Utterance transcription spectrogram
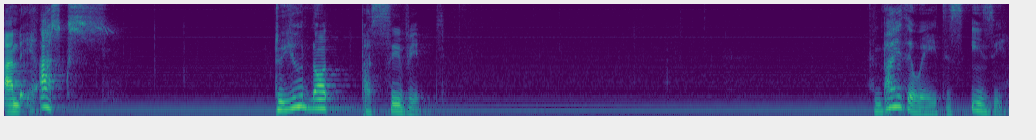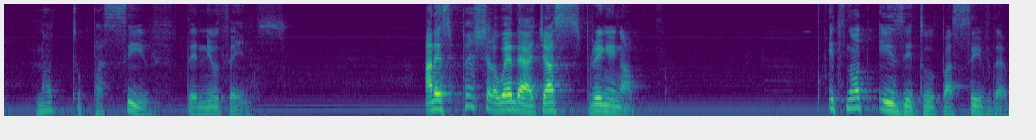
And he asks, Do you not perceive it? And by the way, it is easy not to perceive the new things. And especially when they are just springing up it's not easy to perceive them.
